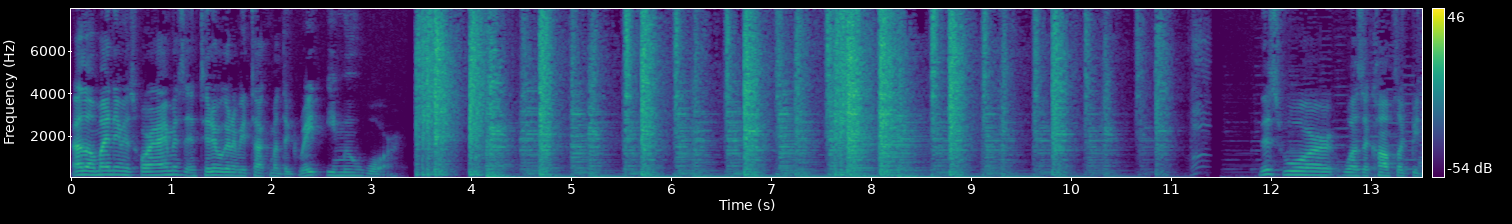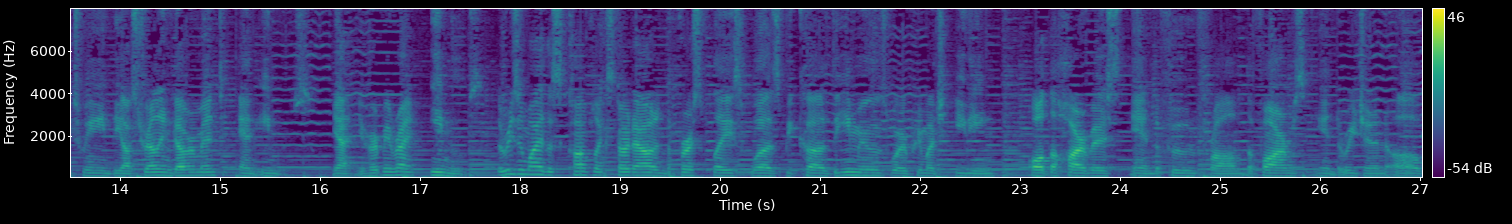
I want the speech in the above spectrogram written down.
Hello, my name is Jorge and today we're going to be talking about the Great Emu War. This war was a conflict between the Australian government and emus. Yeah, you heard me right, emus. The reason why this conflict started out in the first place was because the emus were pretty much eating all the harvest and the food from the farms in the region of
